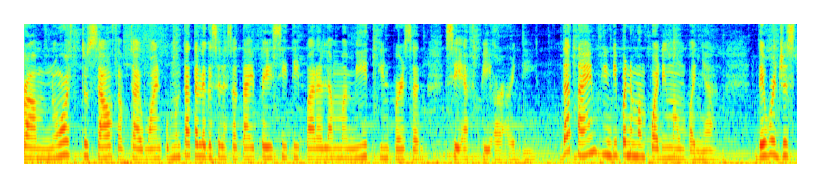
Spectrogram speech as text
from north to south of Taiwan, pumunta talaga sila sa Taipei City para lang ma-meet in person si FPRRD. That time, hindi pa naman pwedeng mamumpanya. They were just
